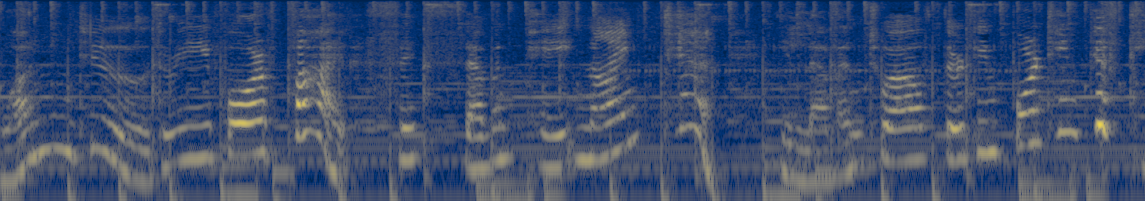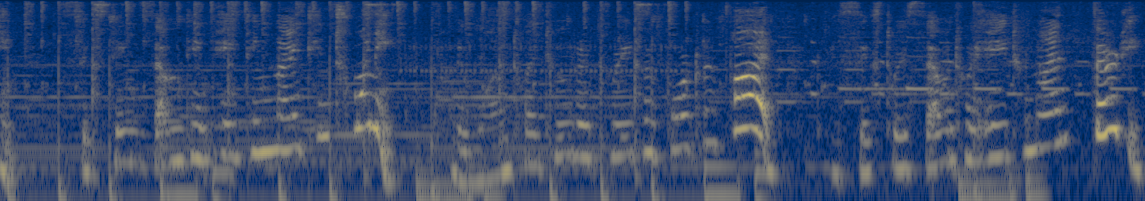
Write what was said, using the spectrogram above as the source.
1, 2, 3, 4, 5, 6, 7, 8, 9, 10, 11, 12, 13, 14, 15, 16, 17, 18, 19, 20, 21, 22, 23, 24, 25, 26, 27, 28, 29, 30,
